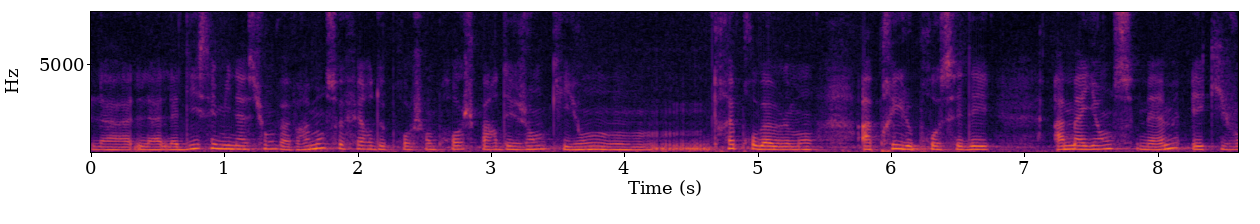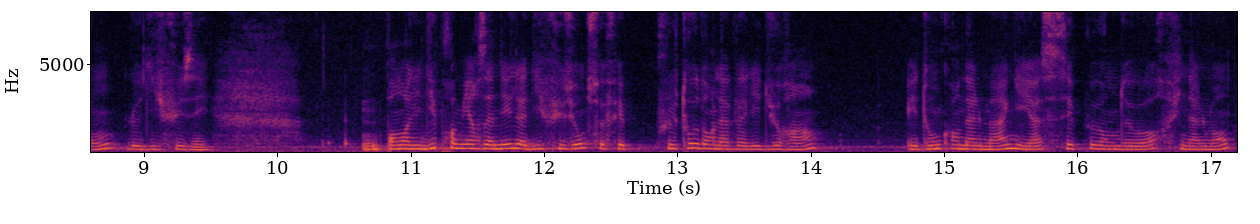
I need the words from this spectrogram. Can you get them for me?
la, dissémination va vraiment se faire de proche en proche par des gens qui ont très probablement appris le procédé à Mayence même et qui vont le diffuser. Pendant les dix premières années, la diffusion se fait plutôt dans la vallée du Rhin, et donc en Allemagne, et assez peu en dehors finalement.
